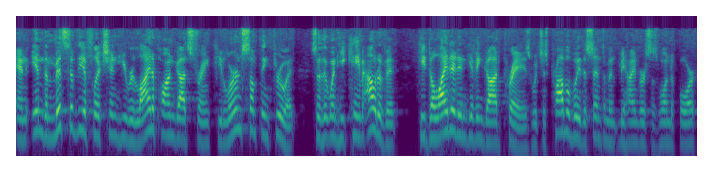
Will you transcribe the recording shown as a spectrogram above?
And in the midst of the affliction, he relied upon God's strength. He learned something through it so that when he came out of it, he delighted in giving God praise, which is probably the sentiment behind verses 1 to 4.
